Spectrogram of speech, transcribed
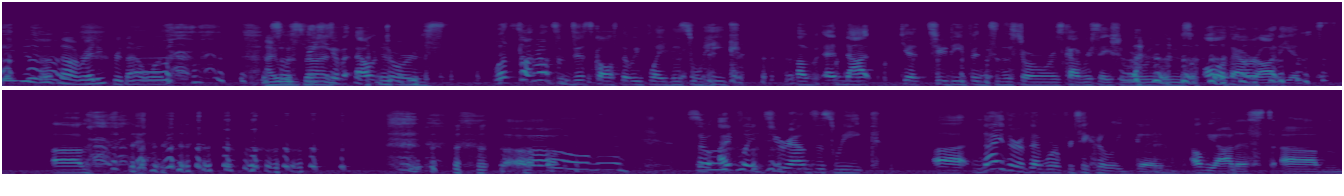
he just was not ready for that one. I so was speaking not. of outdoors, let's talk about some disc golf that we played this week, um, and not get too deep into the Star Wars conversation where we lose all of our audience. Um, oh man! So I played two rounds this week. Uh, neither of them were particularly good. I'll be honest. Um,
